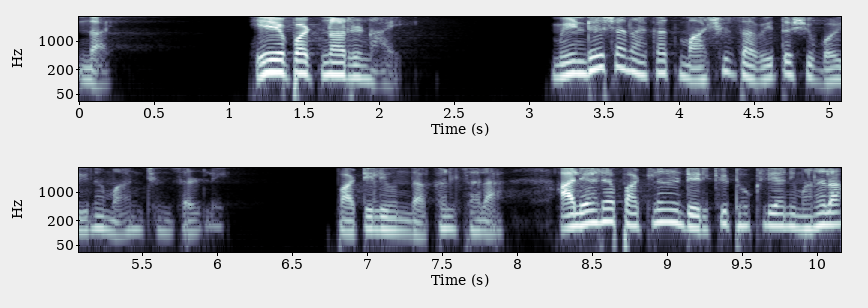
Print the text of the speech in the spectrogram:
नाही हे पटणार नाही. मेंढ्याच्या नाकात माशी जावी तशी बळीनं मान झिंचडले पाटील येऊन दाखल झाला. आल्या आल्या पाटलानं डेरकी ठोकली आणि म्हणाला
